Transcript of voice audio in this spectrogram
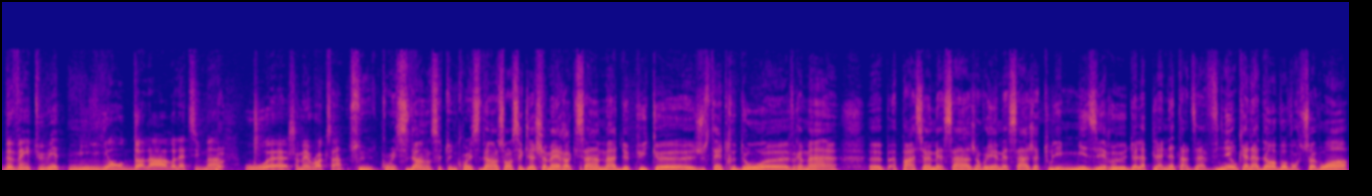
de 28 millions de dollars relativement au euh, chemin Roxham. C'est une coïncidence, c'est une coïncidence. On sait que le chemin Roxham, a, depuis que Justin Trudeau euh, vraiment euh, a passé un message, envoyé un message à tous les miséreux de la planète en disant venez au Canada, on va vous recevoir,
